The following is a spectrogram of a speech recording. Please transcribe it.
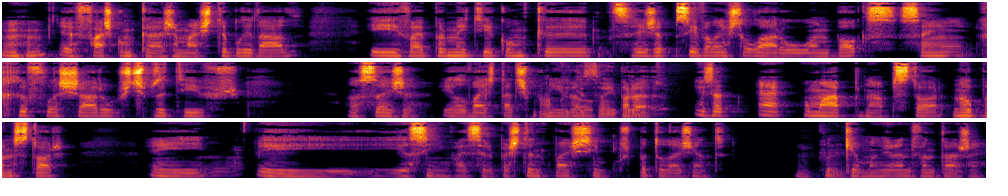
Uh, uhum, faz com que haja mais estabilidade e vai permitir com que seja possível instalar o Unbox sem reflashar os dispositivos. Ou seja, ele vai estar disponível para exato, é uma app na App Store, no Open Store e, e, e assim vai ser bastante mais simples para toda a gente. Okay. O que é uma grande vantagem.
